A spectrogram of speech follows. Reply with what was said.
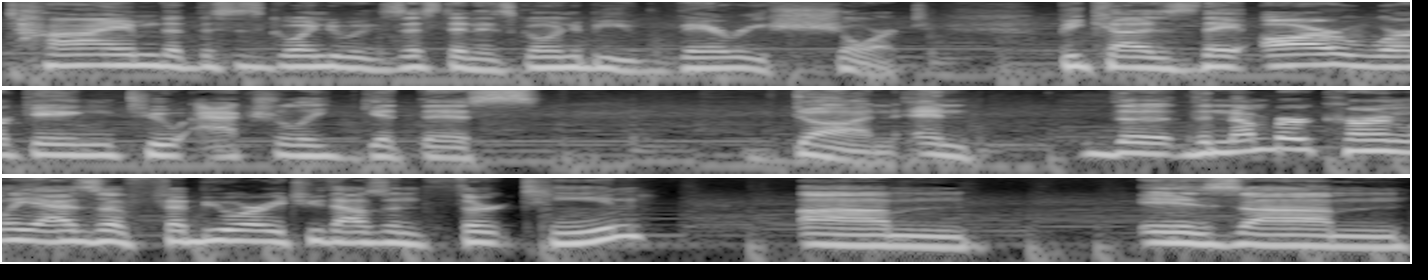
time that this is going to exist in is going to be very short because they are working to actually get this done. And the the number currently as of February 2013 um is um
